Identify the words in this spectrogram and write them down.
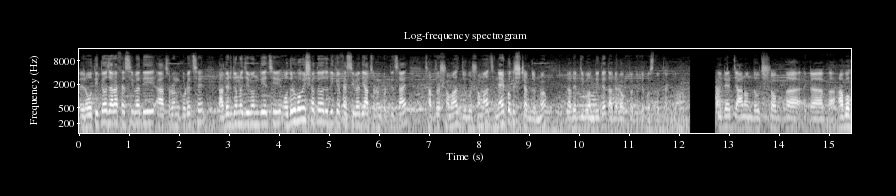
এজন্য অতীতেও যারা ফ্যাসিবাদী আচরণ করেছে, তাদের জন্য জীবন দিয়েছি। অদূর ভবিষ্যতেও যদি কেউ ফ্যাসিবাদী আচরণ করতে চায়, ছাত্র সমাজ, যুব সমাজ, ন্যায় প্রতিষ্ঠার জন্য তাদের জীবন দিতে, তাদের রক্ত দিতে প্রস্তুত থাকবে। ঈদের যে আনন্দ উৎসব একটা আবহ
